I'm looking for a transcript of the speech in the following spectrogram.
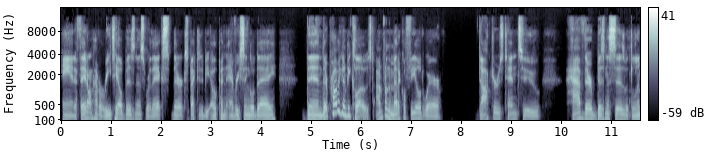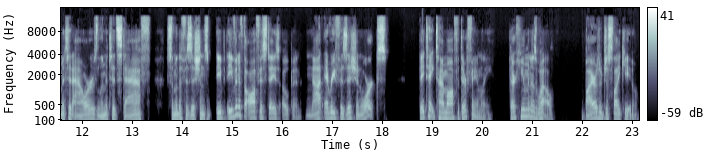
And if they don't have a retail business where they ex- they're expected to be open every single day, then they're probably going to be closed. I'm from the medical field where doctors tend to have their businesses with limited hours, limited staff. Some of the physicians, even if the office stays open, not every physician works. They take time off with their family. They're human as well buyers are just like you.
